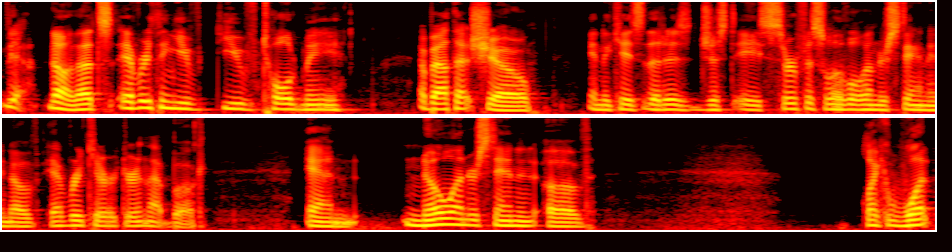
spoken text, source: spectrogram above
Yeah. No, that's everything you've you've told me about that show indicates that it is just a surface level understanding of every character in that book and no understanding of like what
